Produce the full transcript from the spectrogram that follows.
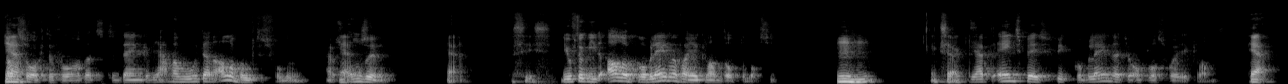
dat Ja. zorgt ervoor dat ze denken, ja, maar we moeten aan alle behoeftes voldoen. Dat is Ja. onzin. Precies. Je hoeft ook niet alle problemen van je klant op te lossen. Mhm. Exact. Je hebt één specifiek probleem dat je oplost voor je klant. Ja,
